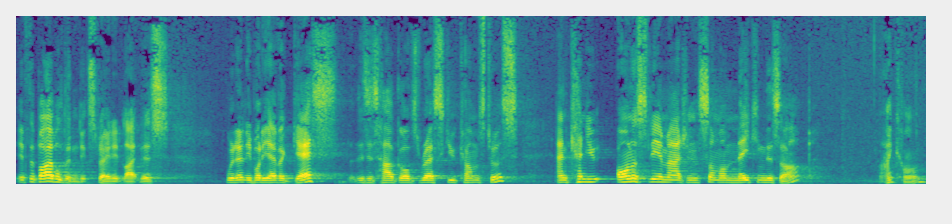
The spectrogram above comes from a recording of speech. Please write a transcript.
If the Bible didn't explain it like this, would anybody ever guess that this is how God's rescue comes to us? And can you honestly imagine someone making this up? I can't.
